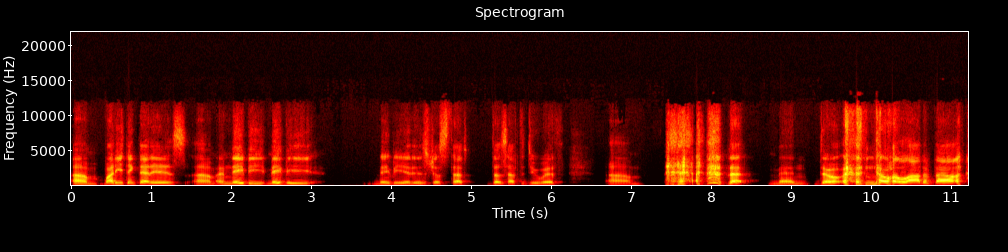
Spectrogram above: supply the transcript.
Um, why do you think that is? Um, and maybe, maybe, maybe it is just does have to do with um, that men don't know a lot about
